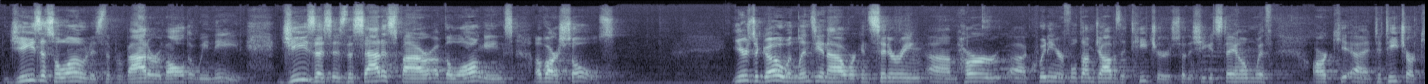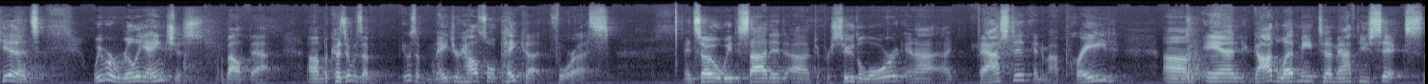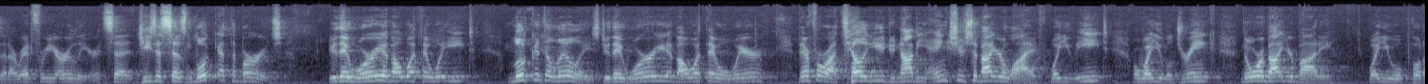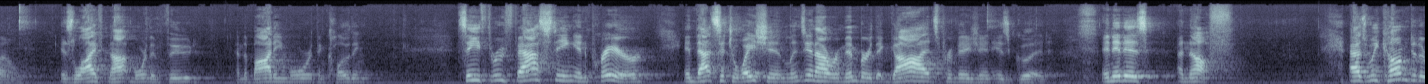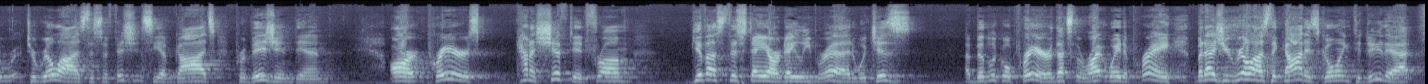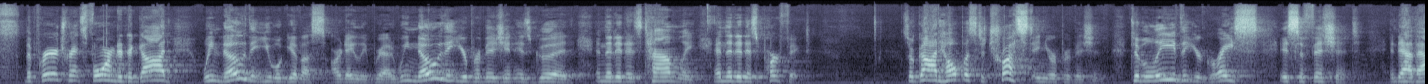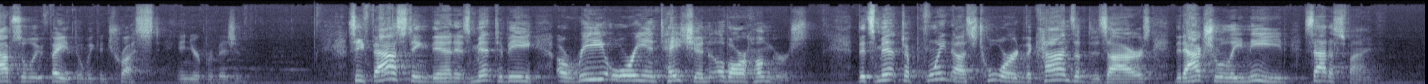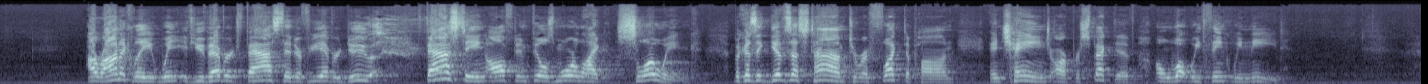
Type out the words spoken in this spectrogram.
Jesus alone is the provider of all that we need. Jesus is the satisfier of the longings of our souls. Years ago, when Lindsay and I were considering um, her uh, quitting her full time job as a teacher so that she could stay home with our ki- uh, to teach our kids, we were really anxious about that um, because it was a it was a major household pay cut for us. And so we decided uh, to pursue the Lord, and I, I fasted and I prayed. Um, and God led me to Matthew 6 that I read for you earlier. It said, Jesus says, Look at the birds. Do they worry about what they will eat? Look at the lilies. Do they worry about what they will wear? Therefore, I tell you, do not be anxious about your life, what you eat or what you will drink, nor about your body, what you will put on. Is life not more than food, and the body more than clothing? See, through fasting and prayer in that situation, Lindsay and I remember that God's provision is good, and it is enough. As we come to, the, to realize the sufficiency of God's provision, then, our prayers kind of shifted from Give us this day our daily bread, which is a biblical prayer. That's the right way to pray. But as you realize that God is going to do that, the prayer transformed into God, we know that you will give us our daily bread. We know that your provision is good and that it is timely and that it is perfect. So, God, help us to trust in your provision, to believe that your grace is sufficient, and to have absolute faith that we can trust in your provision. See, fasting then is meant to be a reorientation of our hungers that's meant to point us toward the kinds of desires that actually need satisfying. Ironically, if you've ever fasted or if you ever do, fasting often feels more like slowing because it gives us time to reflect upon and change our perspective on what we think we need.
